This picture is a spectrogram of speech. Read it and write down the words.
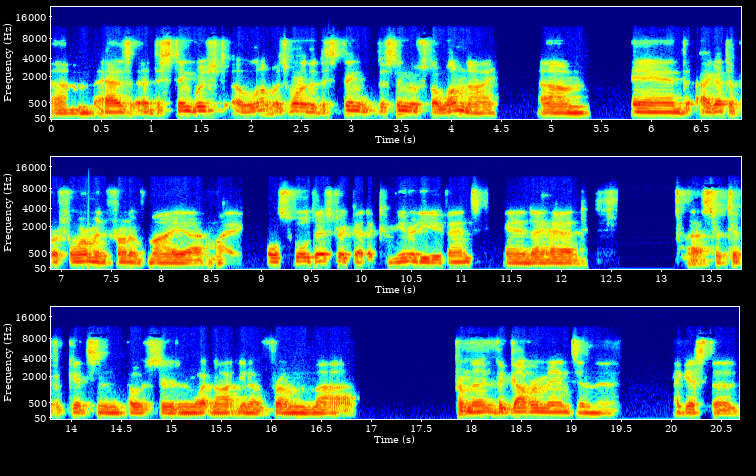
um, as a distinguished alum, as one of the disting, distinguished alumni, um, and I got to perform in front of my uh, my whole school district at a community event, and I had uh, certificates and posters and whatnot, you know, from uh, from the the government and the, I guess the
